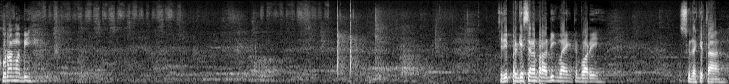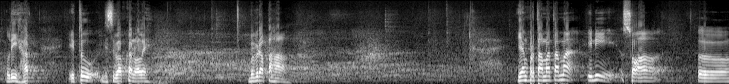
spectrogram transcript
kurang lebih Jadi pergeseran paradigma yang tempoh hari sudah kita lihat itu disebabkan oleh beberapa hal. Yang pertama-tama ini soal eh,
